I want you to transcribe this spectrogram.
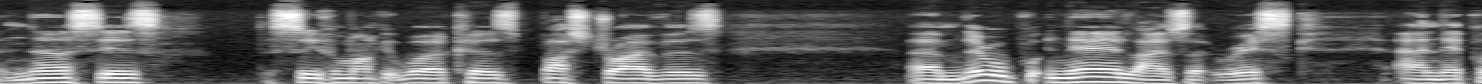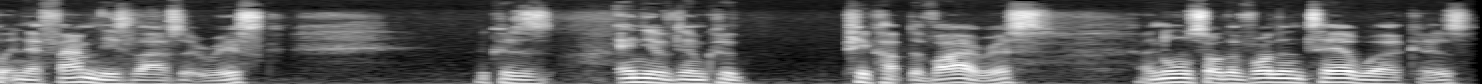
the nurses, the supermarket workers, bus drivers, um, they're all putting their lives at risk and they're putting their families' lives at risk because any of them could pick up the virus, and also the volunteer workers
